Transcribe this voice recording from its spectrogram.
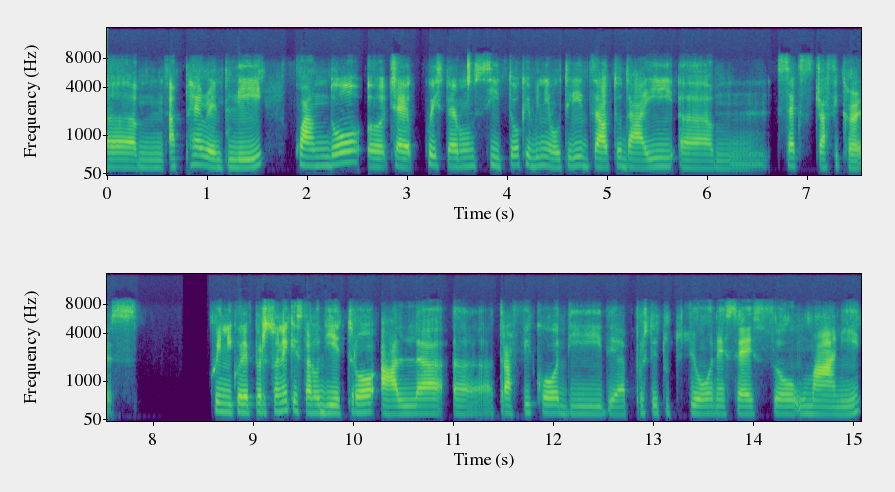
uhm, apparently quando uhm, cioè questo era un sito che veniva utilizzato dai, uhm, sex traffickers. Quindi quelle persone che stanno dietro al, uhm, traffico di de prostituzione, sesso, umani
